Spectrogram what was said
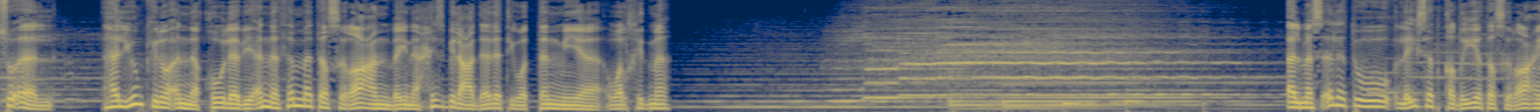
سؤال هل يمكن أن نقول بأن ثمة صراعا بين حزب العدالة والتنمية والخدمة؟ المسألة ليست قضية صراع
